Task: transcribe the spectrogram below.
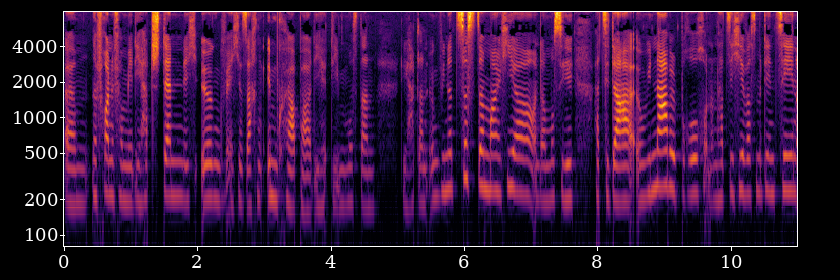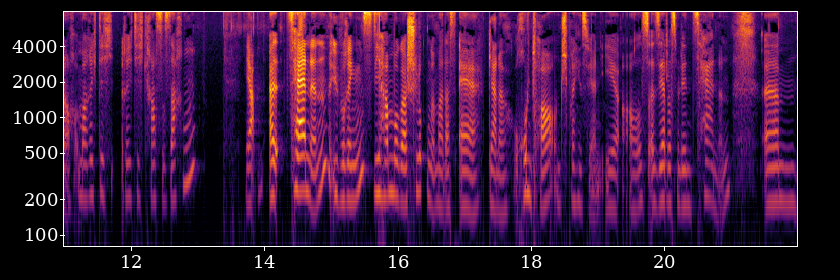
ähm, eine Freundin von mir, die hat ständig irgendwelche Sachen im Körper. Die, die muss dann, die hat dann irgendwie eine Zyste mal hier und dann muss sie, hat sie da irgendwie Nabelbruch und dann hat sie hier was mit den Zähnen, auch immer richtig, richtig krasse Sachen. Ja, äh, Zähnen übrigens. Die Hamburger schlucken immer das Ä gerne runter und sprechen es wie ein E aus. Also sie hat was mit den Zähnen. Ähm,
